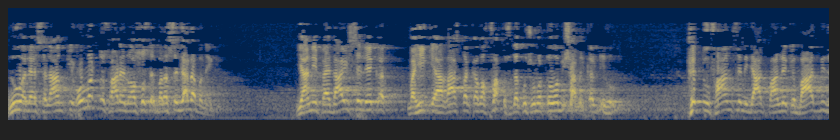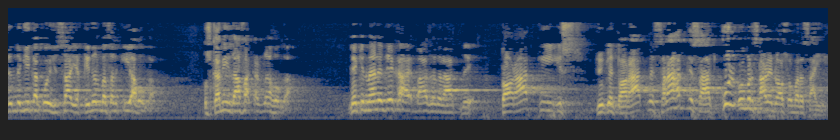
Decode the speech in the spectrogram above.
نو علیہ السلام کی عمر تو ساڑھے نو سو سے برس سے زیادہ بنے گی۔ یعنی پیدائش سے لے کر وہی کے آغاز تک کا وقفہ کچھ نہ کچھ عمر تو وہ بھی شامل کرنی ہوگی۔ پھر طوفان سے نجات پانے کے بعد بھی زندگی کا کوئی حصہ یقیناً بسر کیا ہوگا۔ اس کا بھی اضافہ کرنا ہوگا۔ لیکن میں نے دیکھا ہے بعض حضرات نے تورات کی اس کیونکہ تورات میں سراہد کے ساتھ کل عمر ساڑھے نو سو برس آئی ہے۔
